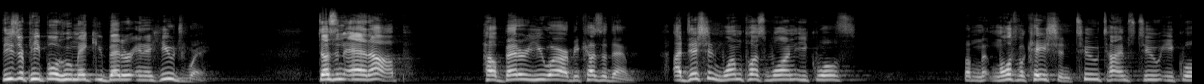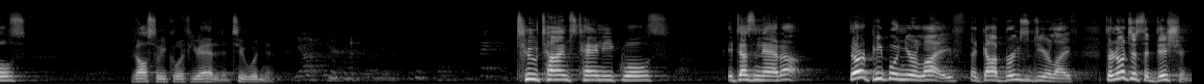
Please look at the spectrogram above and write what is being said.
These are people who make you better in a huge way. Doesn't add up how better you are because of them. Addition, one plus one equals, but multiplication, two times two equals, it'd also equal if you added it too, wouldn't it? two times 10 equals, it doesn't add up. There are people in your life that God brings into your life. They're not just addition.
